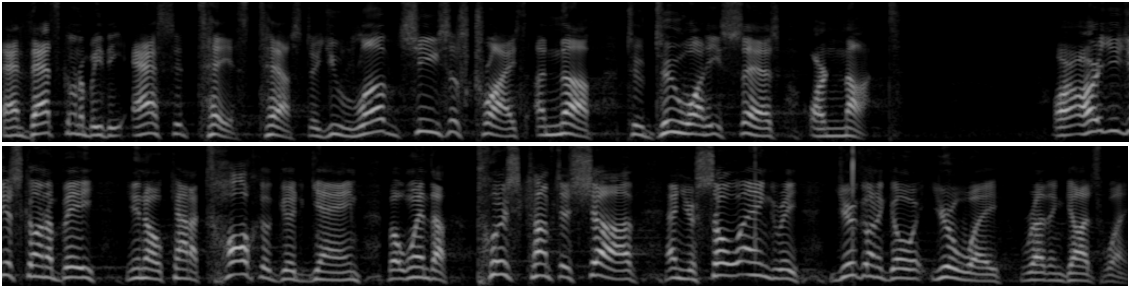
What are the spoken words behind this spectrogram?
And that's going to be the acid test, test. Do you love Jesus Christ enough to do what he says or not? Or are you just going to be, you know, kind of talk a good game, but when the push comes to shove and you're so angry, you're going to go your way rather than God's way?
